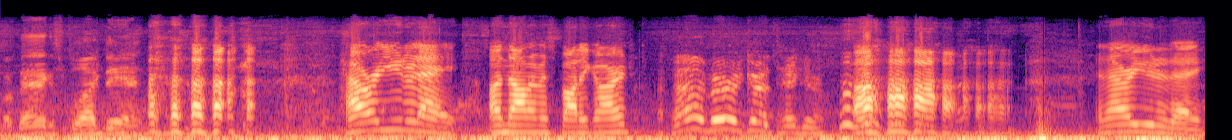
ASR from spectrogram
My bag is plugged in. How are you today, anonymous bodyguard? Ah, very good, thank you. and how are you today?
